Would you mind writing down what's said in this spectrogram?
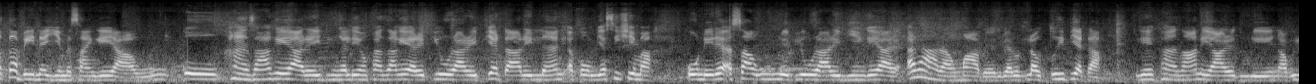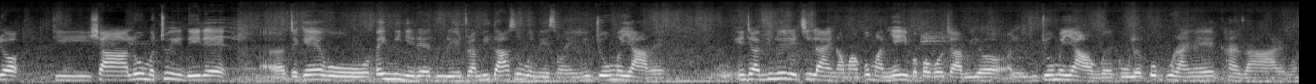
အသက်ဘေးနဲ့ရင်မဆိုင်ခဲ့ရဘူးကိုခံစားခဲ့ရတယ်ဒီငလျင်ကိုခံစားခဲ့ရတယ်ပြိုတာတွေပြက်တာတွေလမ်းတွေအကုန်မျက်စိရှိမှကိုနေတဲ့အဆောက်အဦတွေပြိုတာတွေမြင်ခဲ့ရတယ်အဲ့ဒါတောင်မှပဲကြပြတို့ဒီလောက်သွေးပြက်တာတကယ်ခံစားနေရတဲ့သူတွေနောက်ပြီးတော့ဒီရှာလို့မတွေ့သေးတဲ့အဲတကယ်ကိုပိတ်မိနေတဲ့သူတွေအတွက်မိသားစုဝင်တွေဆိုရင်ယူကျုံးမရပဲအင်တာဗျူးလေးတွေကြည့်လိုက်ရင်တော့မှကိုယ်မှမျက်ရည်ပပေါပေါကြပြီးတော့အဲ့လိုယူကျုံးမရအောင်ပဲကိုယ်လည်းကိုယ်ကိုယ်တိုင်လည်းခံစားရတယ်ပေါ့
